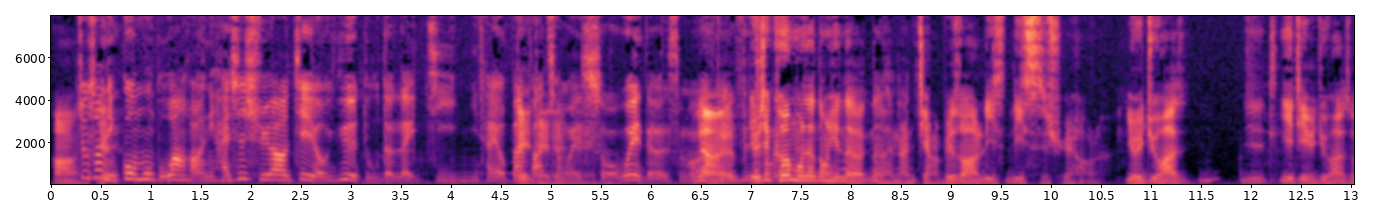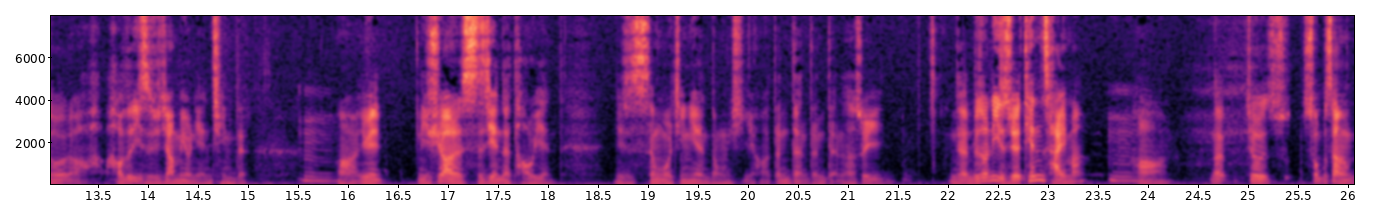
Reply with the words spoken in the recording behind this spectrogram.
啊，就算你过目不忘好了，你还是需要借由阅读的累积，你才有办法成为所谓的什么。我讲有些科目那东西，那个那个很难讲。比如说啊，历史历史学好了，有一句话，业界有一句话说，好的历史学家没有年轻的，嗯啊，因为你需要时间的陶冶，你是生活经验的东西哈，等等等等啊，所以你看，比如说历史学天才吗？嗯啊，那就说不上，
